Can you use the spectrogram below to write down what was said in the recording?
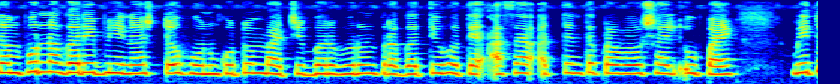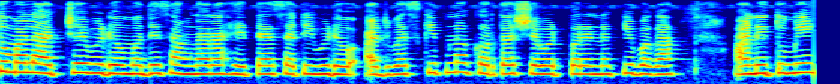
संपूर्ण गरिबी नष्ट होऊन कुटुंबाची भरभरून प्रगती होते. असा अत्यंत प्रभावशाली उपाय मी तुम्हाला आजच्या व्हिडिओमध्ये सांगणार आहे. त्यासाठी व्हिडिओ अजिबात स्किप न करता शेवटपर्यंत नक्की बघा. आणि तुम्ही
